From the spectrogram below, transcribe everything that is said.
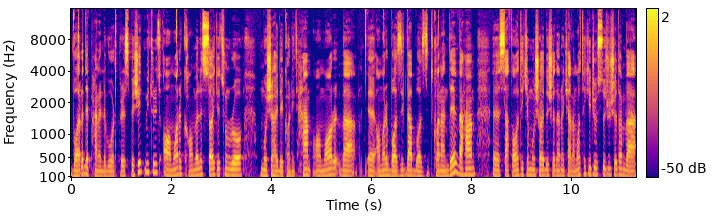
وارد پنل وردپرس بشید می‌تونید آمار کامل سایتتون رو مشاهده کنید. هم آمار و آمار بازدید و بازدید کننده و هم صفحاتی که مشاهده شدن و کلماتی که جستجو شدن و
